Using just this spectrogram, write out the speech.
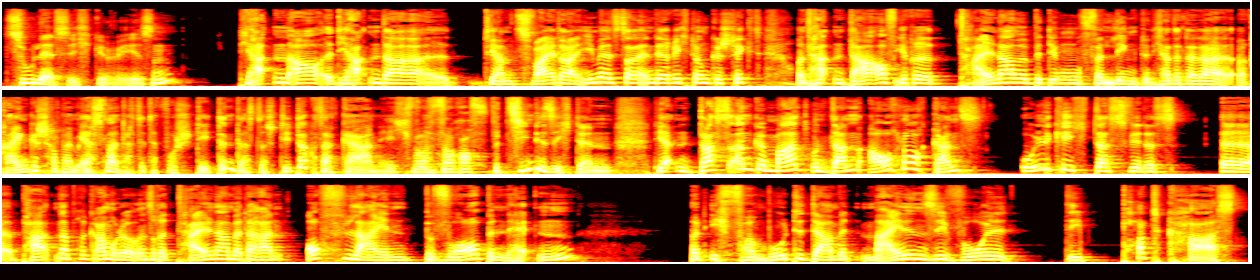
zulässig gewesen. Die hatten auch, die hatten da die haben zwei, drei E-Mails da in der Richtung geschickt und hatten da auf ihre Teilnahmebedingungen verlinkt. Und ich hatte da, da reingeschaut beim ersten Mal und dachte, wo steht denn das? Das steht doch da gar nicht. Worauf beziehen die sich denn? Die hatten das angemahnt und dann auch noch ganz ulkig, dass wir das äh, Partnerprogramm oder unsere Teilnahme daran offline beworben hätten. Und ich vermute, damit meinen sie wohl die Podcast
